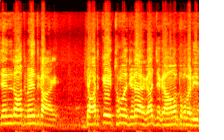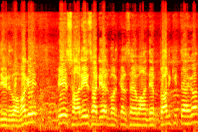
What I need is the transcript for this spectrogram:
ਦਿਨ ਰਾਤ ਮਿਹਨਤ ਕਰਾਂਗੇ। ਡਟ ਕੇ ਇੱਥੋਂ ਜਿਹੜਾ ਹੈਗਾ ਜਗਰਾਉਂ ਤੋਂ ਵੱਡੀ ਲੀਡ ਦਵਾਵਾਂਗੇ। ਇਹ ਸਾਰੇ ਸਾਡੇ ਅੱਜ ਵਰਕਰ ਸਹਿਬਾਨ ਦੇ ਪ੍ਰਣ ਕੀਤਾ ਹੈਗਾ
